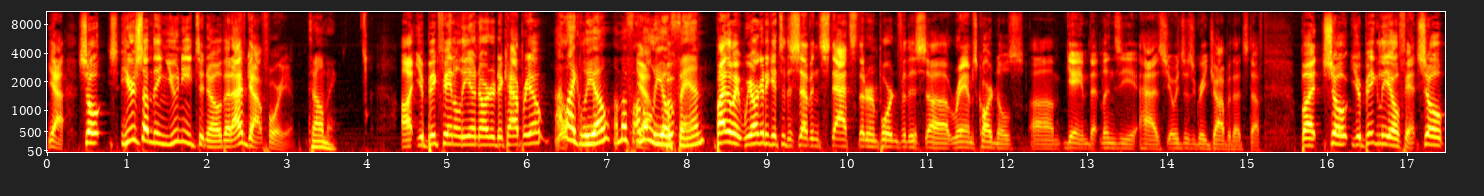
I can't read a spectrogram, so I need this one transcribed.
Yeah. So here's something you need to know that I've got for you. Tell me. Uh, you a big fan of Leonardo DiCaprio? I like Leo. I'm a, I'm Yeah. a Leo But- fan. By the way, we are going to get to the seven stats that are important for this uh, Rams Cardinals um, game that Lindsay has. She always does a great job with that stuff. But so you're a big Leo fan. So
